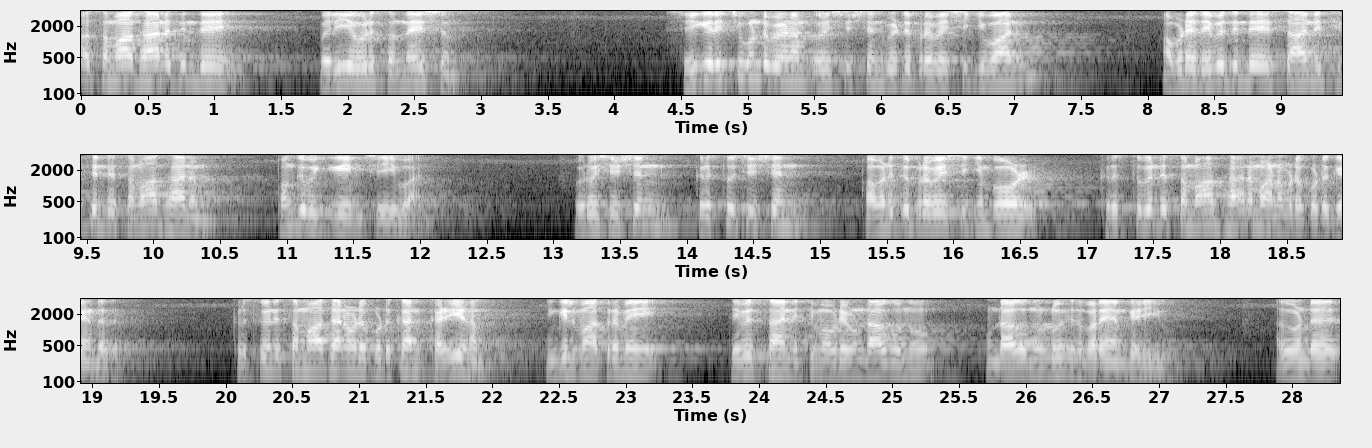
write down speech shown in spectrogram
ആ സമാധാനത്തിന്റെ വലിയ ഒരു സന്ദേശം സ്വീകരിച്ചുകൊണ്ട് വേണം ഒരു ശിഷ്യൻ വീട്ടിൽ പ്രവേശിക്കുവാനും അവിടെ ദൈവത്തിന്റെ സാന്നിധ്യത്തിന്റെ സമാധാനം പങ്കുവയ്ക്കുകയും ചെയ്യുവാൻ. ഒരു ശിഷ്യൻ ക്രിസ്തു ശിഷ്യൻ ഭവനത്തിൽ പ്രവേശിക്കുമ്പോൾ ക്രിസ്തുവിന്റെ സമാധാനമാണ് അവിടെ കൊടുക്കേണ്ടത്. ക്രിസ്തുവിന്റെ സമാധാനം അവിടെ കൊടുക്കാൻ കഴിയണം. എങ്കിൽ മാത്രമേ ദൈവസാന്നിധ്യം അവിടെ ഉണ്ടാകുന്നു ഉണ്ടാകുന്നുള്ളൂ എന്ന് പറയാൻ കഴിയൂ. അതുകൊണ്ട്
